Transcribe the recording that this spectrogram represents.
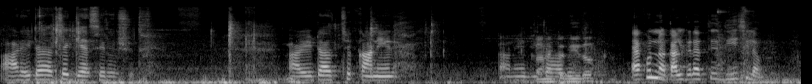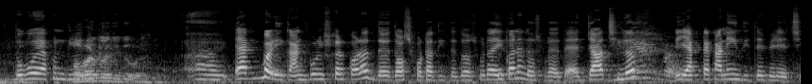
আর এটা হচ্ছে গ্যাসের ওষুধ। আর এটা হচ্ছে কানের কানে দিতে হবে। এখন না কালকে রাত্রে দিয়েছিলাম। তবুও এখন দিয়ে একবারই কান পরিষ্কার করা দশ ফোঁটা দিতে দশ ফোঁটা এই কানে দশ ফোঁটা যা ছিল এই একটা কানেই দিতে পেরেছি।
